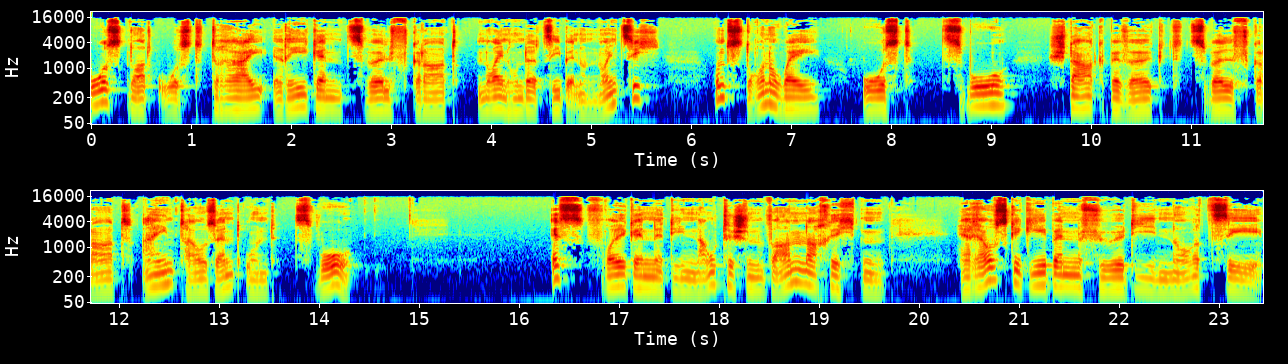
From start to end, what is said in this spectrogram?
Ost-Nordost 3 Regen 12 Grad 997 und Stornoway Ost 2 stark bewölkt 12 Grad 1002. Es folgen die nautischen Warnnachrichten herausgegeben für die Nordsee.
